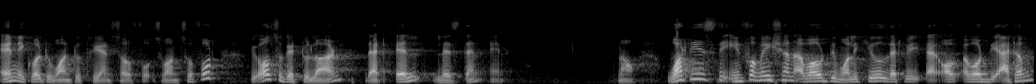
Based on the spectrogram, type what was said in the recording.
n equal to 1 2 3 and so forth so on so forth. We also get to learn that L less than n. Now what is the information about the molecule that we uh, about the atom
